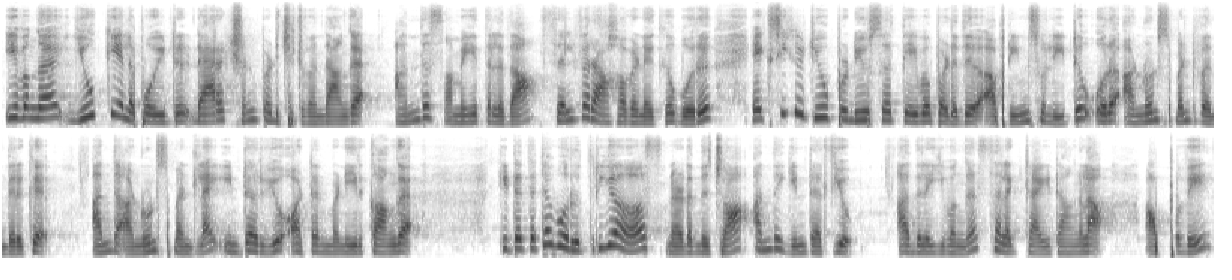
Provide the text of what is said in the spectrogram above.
இவங்க யூகேல போயிட்டு டைரக்ஷன் படிச்சுட்டு வந்தாங்க. அந்த சமயத்துல தான் செல்வராகவனுக்கு ஒரு எக்ஸிக்யூட்டிவ் ப்ரொடியூசர் தேவைப்படுது அப்படின்னு சொல்லிட்டு ஒரு அனௌன்ஸ்மெண்ட் வந்திருக்கு. அந்த அனௌன்ஸ்மெண்ட்ல இன்டர்வியூ அட்டன் பண்ணியிருக்காங்க. கிட்டத்தட்ட ஒரு த்ரீ ஹவர்ஸ் நடந்துச்சா அந்த இன்டர்வியூ அதுல இவங்க செலக்ட் ஆயிட்டாங்களாம் அப்பவே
